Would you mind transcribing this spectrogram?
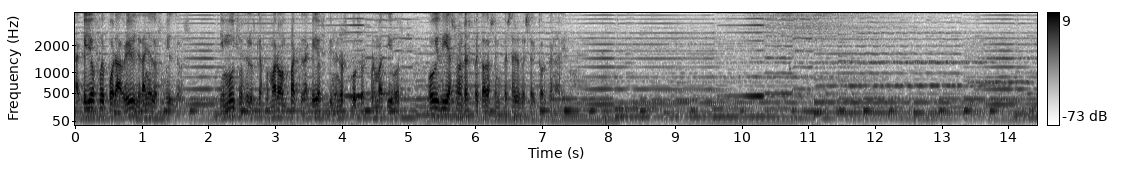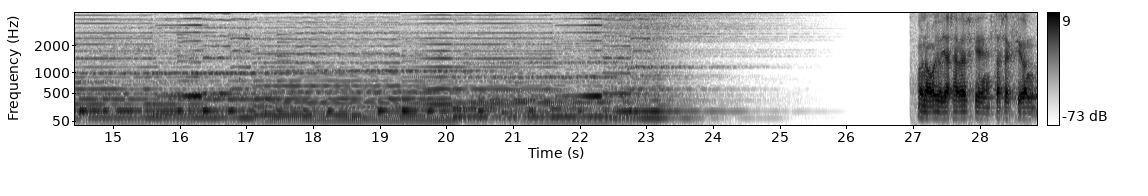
Aquello fue por abril del año 2002, y muchos de los que formaron parte de aquellos primeros cursos formativos hoy día son respetados empresarios del sector canábico. Ya sabes que esta sección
